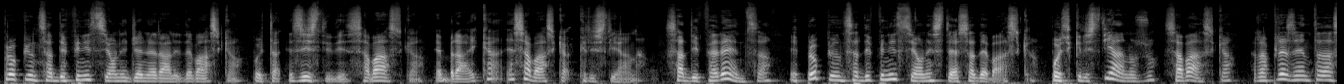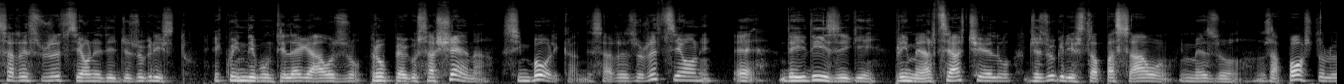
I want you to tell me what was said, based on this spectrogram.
proprio in sa definizione generale de vasca, poiché esiste di sa vasca ebraica e sa vasca cristiana. Sa differenza? È proprio in sa definizione stessa de vasca, pois cristianos, sa vasca, rappresenta la sa resurrezione di Gesù Cristo. E quindi punti legaus proprio a questa scena simbolica della resurrezione e dei disi che prima alzi a cielo Gesù Cristo ha passato in mezzo agli apostoli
